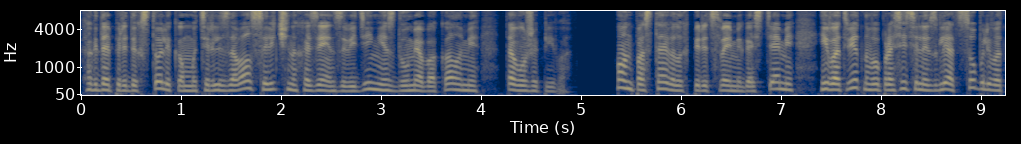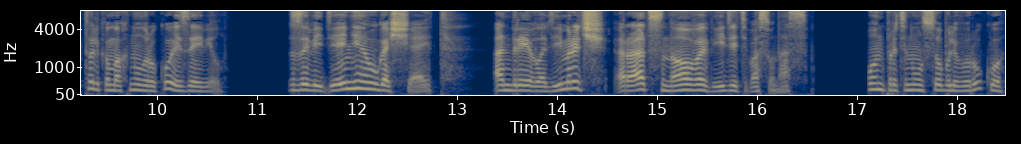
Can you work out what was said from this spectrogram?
когда перед их столиком материализовался лично хозяин заведения с двумя бокалами того же пива. Он поставил их перед своими гостями и в ответ на вопросительный взгляд Соболева только махнул рукой и заявил. «Заведение угощает. Андрей Владимирович, рад снова видеть вас у нас». Он протянул Соболеву руку,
